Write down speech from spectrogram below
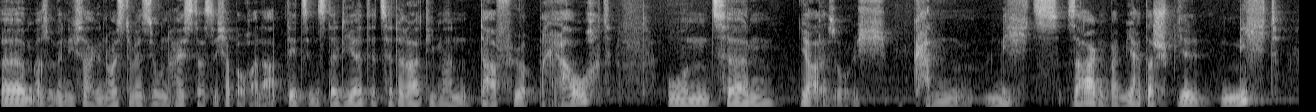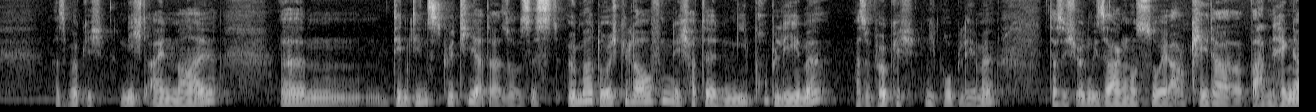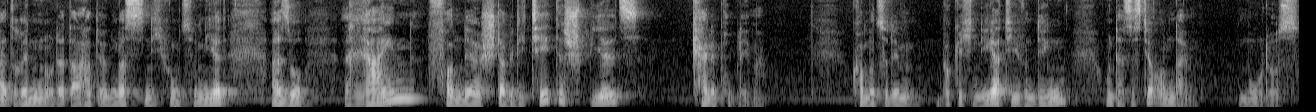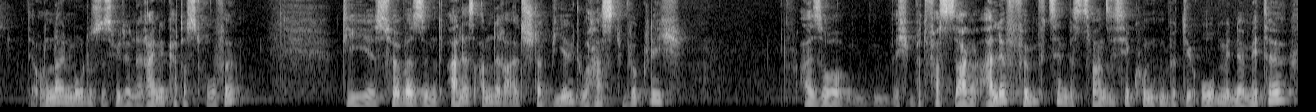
Ähm, also wenn ich sage neueste Version, heißt das, ich habe auch alle Updates installiert etc., die man dafür braucht. Und ähm, ja, also ich kann nichts sagen. Bei mir hat das Spiel nicht, also wirklich nicht einmal ähm, den Dienst quittiert. Also es ist immer durchgelaufen. Ich hatte nie Probleme also wirklich nie Probleme, dass ich irgendwie sagen muss, so ja, okay, da war ein Hänger drin oder da hat irgendwas nicht funktioniert. Also rein von der Stabilität des Spiels keine Probleme. Kommen wir zu dem wirklich negativen Ding und das ist der Online-Modus. Der Online-Modus ist wieder eine reine Katastrophe. Die Server sind alles andere als stabil. Du hast wirklich also ich würde fast sagen, alle 15 bis 20 Sekunden wird dir oben in der Mitte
